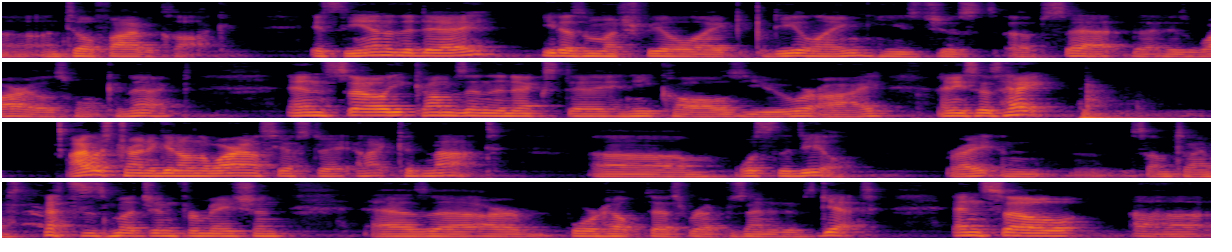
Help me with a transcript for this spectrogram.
uh, until five o'clock. It's the end of the day. He doesn't much feel like dealing. He's just upset that his wireless won't connect. And so he comes in the next day and he calls you or I and he says, Hey, I was trying to get on the wireless yesterday and I could not. um, what's the deal, right? And sometimes that's as much information as uh, our poor help desk representatives get. And so, uh,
